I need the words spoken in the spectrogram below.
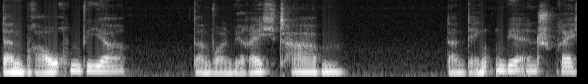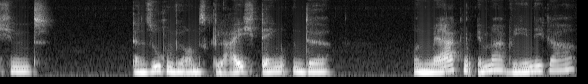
Dann brauchen wir, dann wollen wir Recht haben, dann denken wir entsprechend, dann suchen wir uns Gleichdenkende und merken immer weniger,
